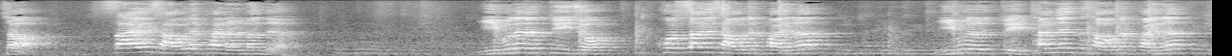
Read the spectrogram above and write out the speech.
자, 사인 4분의 파이는 얼마인데요? 2분의 루트 2죠. 코사인 4분의 파이는 2분의 루트 2, 탄젠트 4분의 파이는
